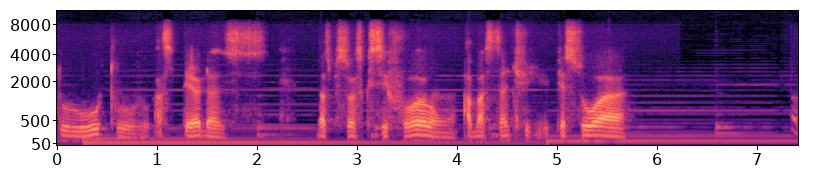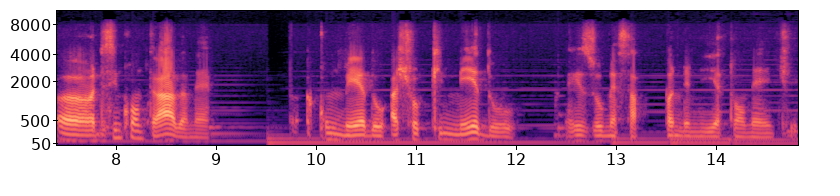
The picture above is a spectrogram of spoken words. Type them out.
do luto, as perdas das pessoas que se foram, há bastante pessoa uh, desencontrada, né? Com medo, achou que medo resume essa pandemia atualmente.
